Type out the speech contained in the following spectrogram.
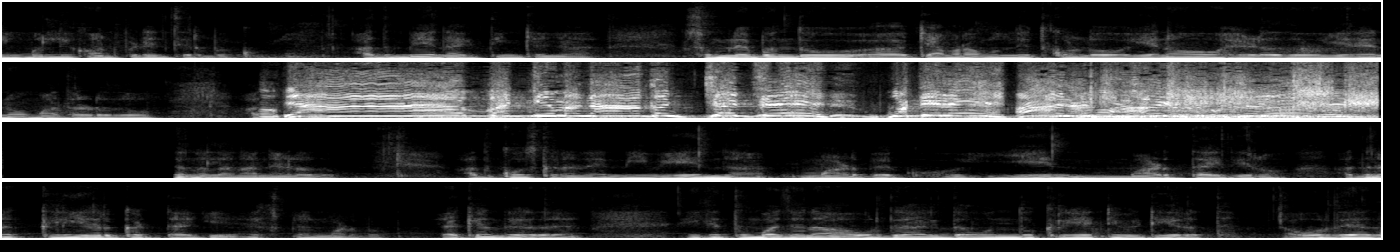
ನಿಮ್ಮಲ್ಲಿ ಕಾನ್ಫಿಡೆನ್ಸ್ ಇರಬೇಕು. ಅದು ಮೇನ್ ಆಗಿ ಥಿಂಕಿಂಗ್ ಸುಮ್ಮನೆ ಬಂದು ಕ್ಯಾಮ್ರಾ ಮುಂದೆ ನಿಂತ್ಕೊಂಡು ಏನೋ ಹೇಳೋದು ಏನೇನೋ ಮಾತಾಡೋದು. ಅದನ್ನಲ್ಲ ನಾನು ಹೇಳೋದು. ಅದಕ್ಕೋಸ್ಕರನೇ ನೀವೇನು ಮಾಡಬೇಕು ಏನು ಮಾಡ್ತಾ ಇದ್ದೀರೋ ಅದನ್ನು ಕ್ಲಿಯರ್ ಕಟ್ಟಾಗಿ ಎಕ್ಸ್ಪ್ಲೇನ್ ಮಾಡಬೇಕು. ಯಾಕೆ ಅಂತ ಹೇಳಿದ್ರೆ ಈಗ ತುಂಬ ಜನ ಅವ್ರದ್ದೇ ಆಗಿದ್ದ ಒಂದು ಕ್ರಿಯೇಟಿವಿಟಿ ಇರುತ್ತೆ. ಅವ್ರದ್ದೇ ಆದ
